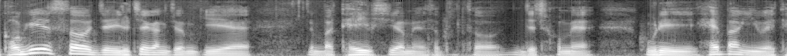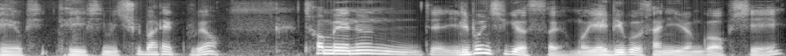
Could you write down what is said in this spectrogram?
거기에서 이제 일제강점기에 대입 시험에서부터 이제 처음에 우리 해방 이후에 대입, 대입심이 출발했고요. 처음에는 이제 일본식이었어요. 뭐 예비고사니 이런 거 없이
